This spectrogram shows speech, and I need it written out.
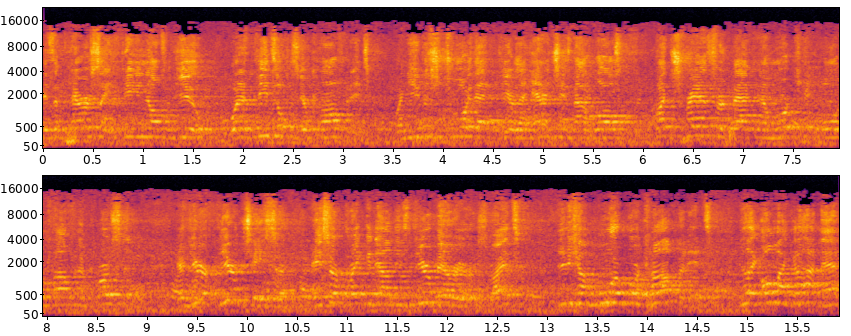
It's a parasite feeding off of you. What it feeds off is your confidence. When you destroy that fear, that energy is not lost, but transferred back in a more capable, more confident person. If you're a fear chaser and you start breaking down these fear barriers, right? You become more and more confident. You're like, oh my God, man,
